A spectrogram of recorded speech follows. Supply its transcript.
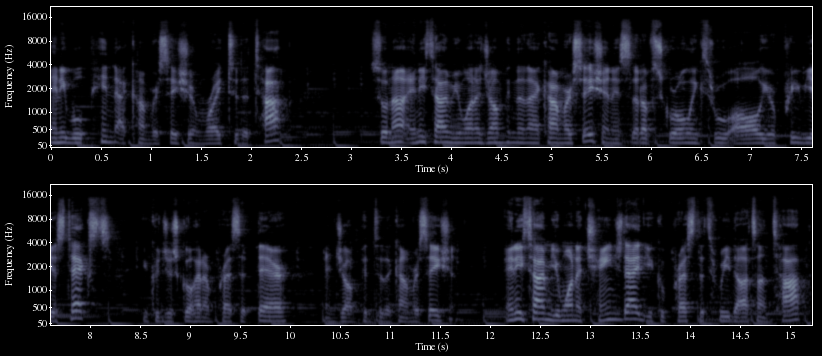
and it will pin that conversation right to the top. So now anytime you want to jump into that conversation, instead of scrolling through all your previous texts, you could just go ahead and press it there and jump into the conversation. Anytime you want to change that, you could press the three dots on top.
